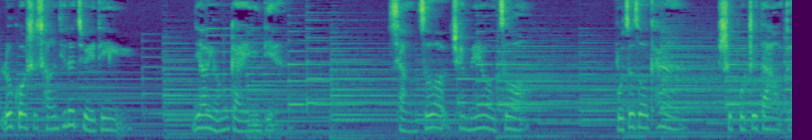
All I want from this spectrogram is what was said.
如果是长期的决定，你要勇敢一点，想做却没有做。不做做看是不知道的。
